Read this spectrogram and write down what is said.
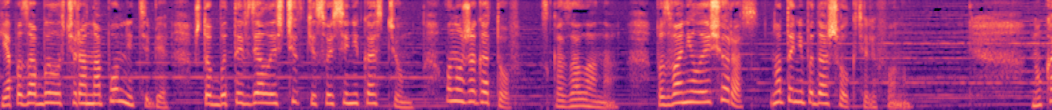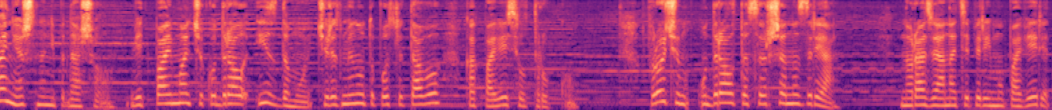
«Я позабыла вчера напомнить тебе, чтобы ты взяла из читки свой синий костюм. Он уже готов», — сказала она. «Позвонила еще раз, но ты не подошел к телефону». Ну, конечно, не подошел. Ведь пай мальчик удрал из дому через минуту после того, как повесил трубку. Впрочем, удрал-то совершенно зря. Но разве она теперь ему поверит?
